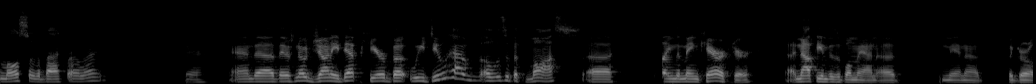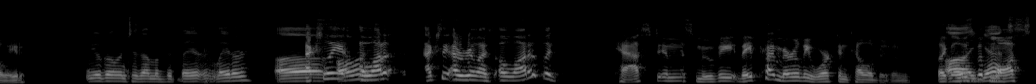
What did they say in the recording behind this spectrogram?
most of the background, right? Yeah. And uh, there's no Johnny Depp here, but we do have Elisabeth Moss uh, playing the main character, uh, not the Invisible Man, uh, the man, uh, the girl lead. We'll go into them a bit later. Uh, actually, all a lot of actually, I realized a lot of the cast in this movie they primarily worked in television. Like Uh, Elisabeth yes. Moss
